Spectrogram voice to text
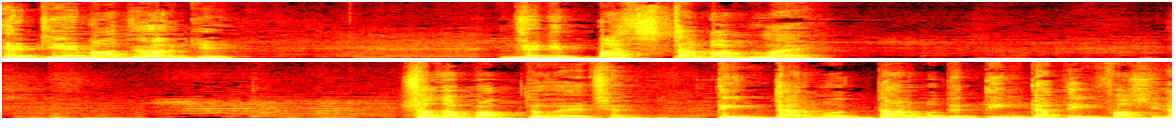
এটিএম আজহারকে, যিনি পাঁচটা মামলায় সাজাপ্রাপ্ত হয়েছেন। তিনটার মধ্যে, তার মধ্যে তিনটাতেই ফাঁসির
